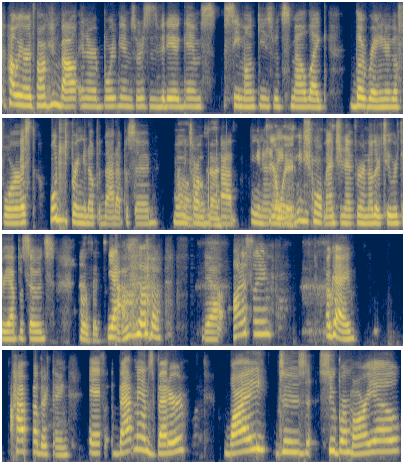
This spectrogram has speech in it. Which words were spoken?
how we were talking about in our board games versus video games, sea monkeys would smell like the rain or the forest. We'll just bring it up in that episode when we Oh, talk okay. about that. You know, Can't later. wait. We just won't mention it for another two or three episodes. Perfect. Yeah. yeah. Honestly. Okay. I have another thing. If Batman's better, why does Super Mario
